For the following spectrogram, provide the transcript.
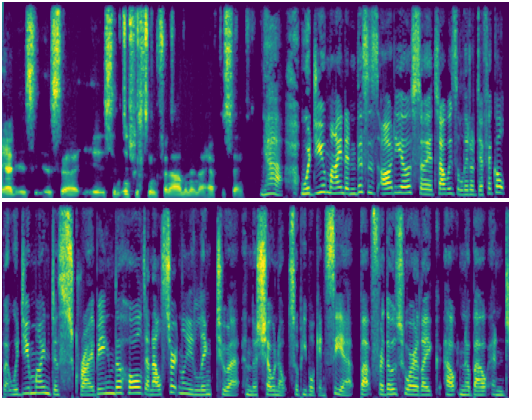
and it's is uh, is an interesting phenomenon, I have to say." Yeah. Would you mind? And this is audio, so it's always a little difficult. But would you mind describing the hold? And I'll certainly link to it in the show notes so people can see it. But for those who are like out and about and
